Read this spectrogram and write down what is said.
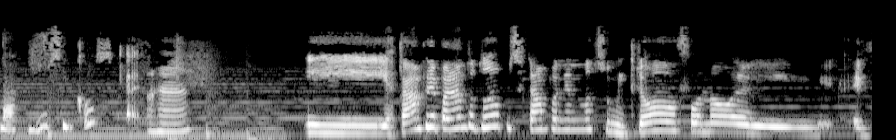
las músicos. Y estaban preparando todo, pues estaban poniendo su micrófono, el, el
